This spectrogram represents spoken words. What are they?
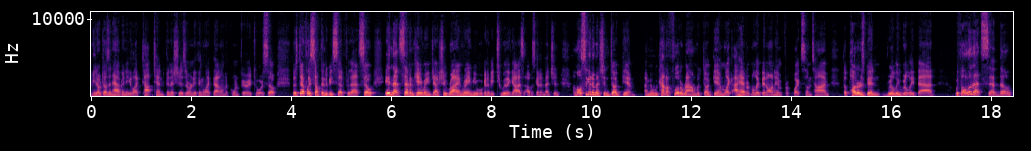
you know, doesn't have any like top 10 finishes or anything like that on the Korn Ferry Tour. So there's definitely something to be said for that. So in that 7K range, actually, Ryan Ramey were going to be two of the guys I was going to mention. I'm also going to mention Doug Ghim. I mean, we kind of float around with Doug Ghim. Like, I haven't really been on him for quite some time. The putter's been really, really bad. With all of that said, though,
